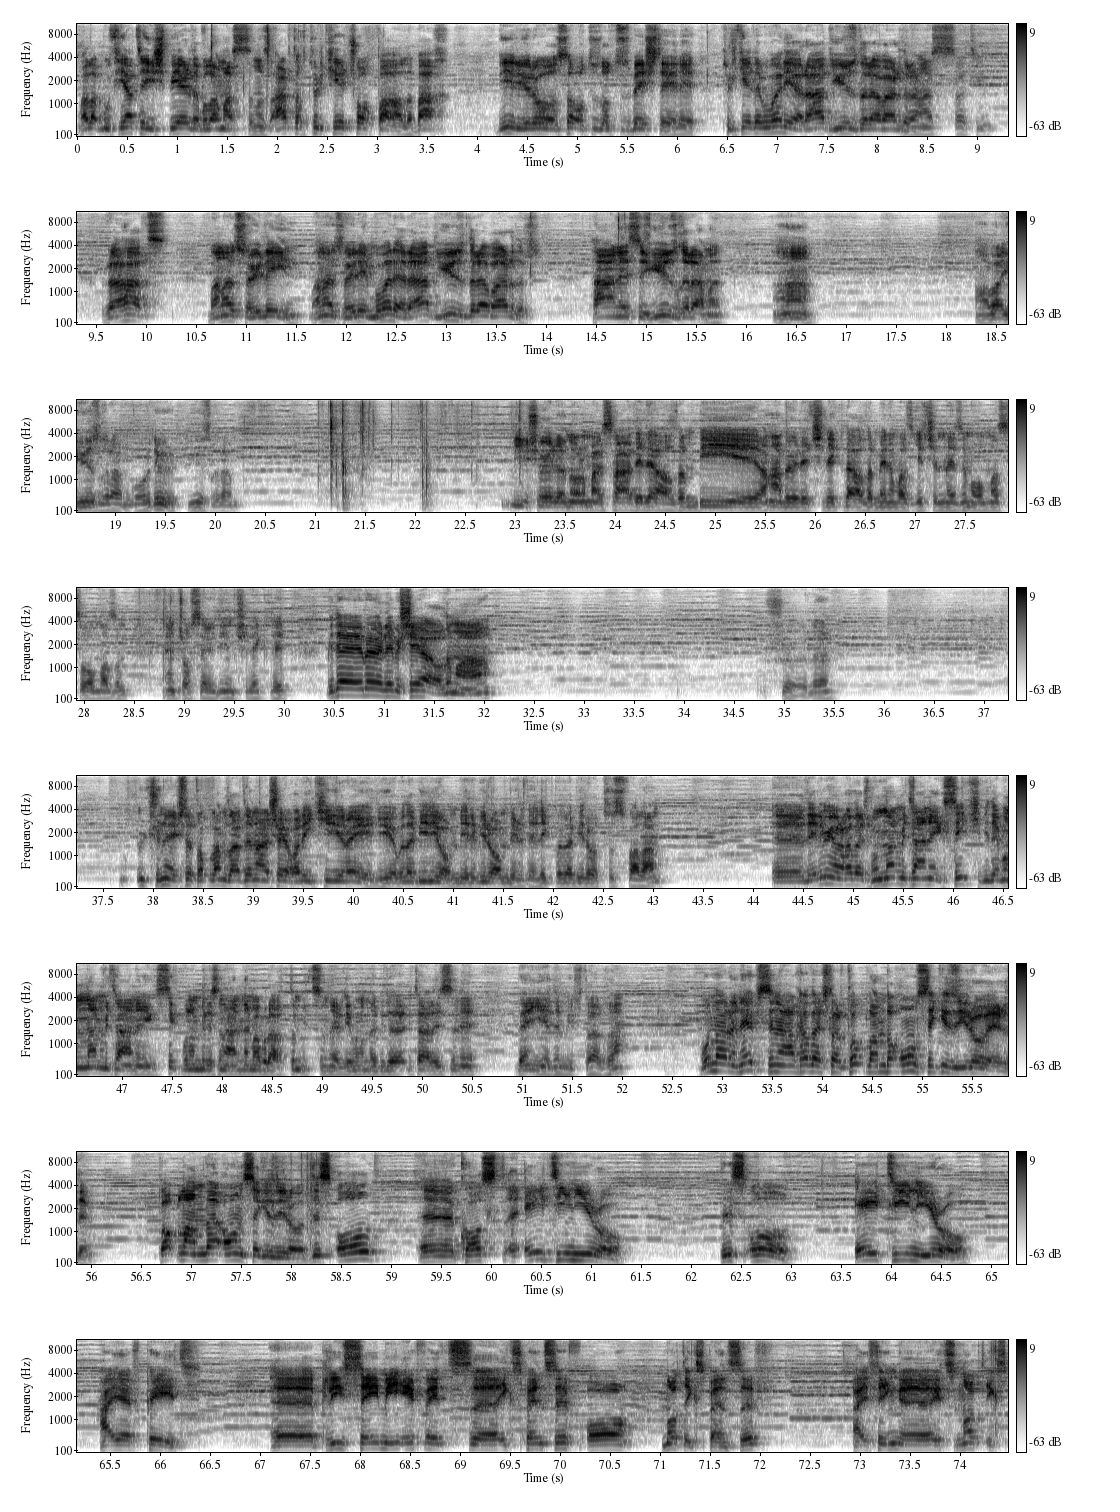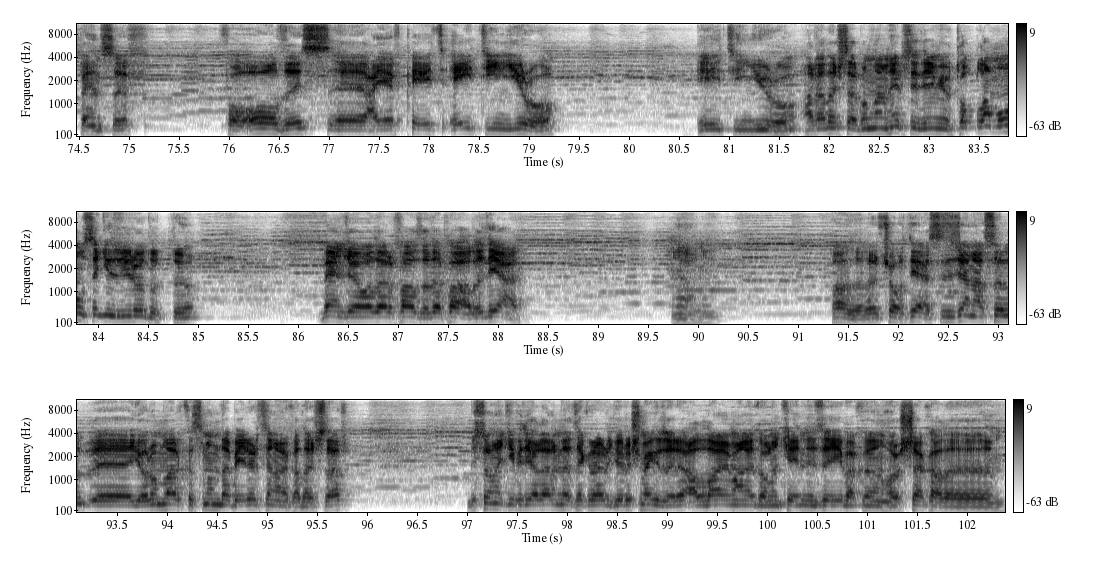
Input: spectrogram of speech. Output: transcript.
Valla bu fiyatı hiçbir yerde bulamazsınız. Artık Türkiye çok pahalı. Bak 1 euro olsa 30-35 TL. Türkiye'de bu var ya rahat 100 lira vardır anasını satayım. Rahat. Bana söyleyin. Bana söyleyin. Bu var ya rahat 100 lira vardır. Tanesi 100 gramı. Ha. Ama 100 gram gördün mü? 100 gram. Bir şöyle normal sadeli aldım. Bir aha böyle çilekli aldım. Benim vazgeçilmezim olmazsa olmazım. En çok sevdiğim çilekli. Bir de böyle bir şey aldım ha. Şöyle. Üçüne işte toplam zaten aşağı yukarı 2 euro ediyor. Bu da 1.11, 1.11 dedik. Bu da 1.30 falan. Ee, dedim ya arkadaş bundan bir tane eksik. Bir de bundan bir tane eksik. Bunun birisini anneme bıraktım içsinler diye. Bunun da bir, de, bir tanesini ben yedim iftarda. Bunların hepsini arkadaşlar toplamda 18 euro verdim. Toplamda 18 euro. This all uh, cost 18 euro. This all 18 euro I have paid. Uh, please say me if it's uh, expensive or not expensive. I think uh, it's not expensive. For all this, uh, I have paid 18 euro. 18 euro. Arkadaşlar bunların hepsi dediğim gibi toplam 18 euro tuttu. Bence o kadar fazla da pahalı değil. Yani fazla da çok değil. Sizce nasıl e, yorumlar kısmında belirtin arkadaşlar. Bir sonraki videolarımda tekrar görüşmek üzere. Allah'a emanet olun. Kendinize iyi bakın. Hoşça kalın.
